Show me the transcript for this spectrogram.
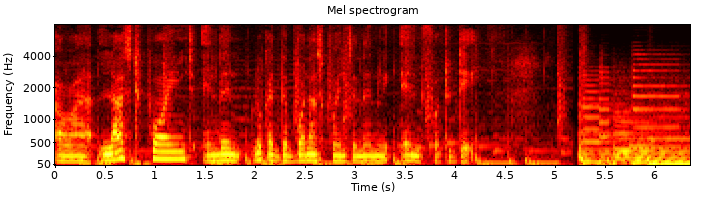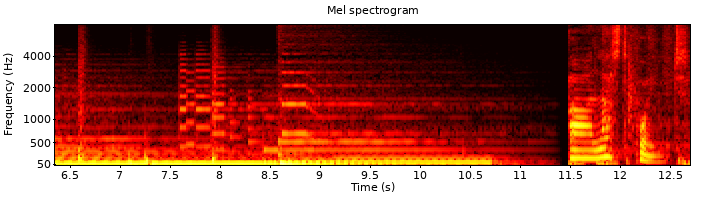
our last point and then look at the bonus points and then we end for today. Our last point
